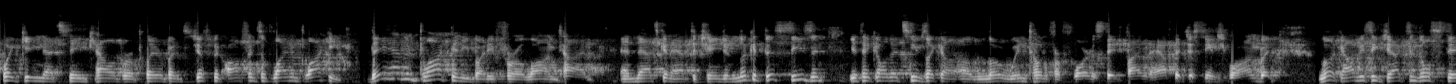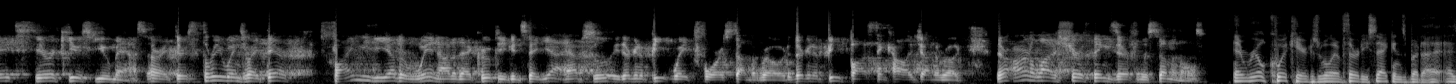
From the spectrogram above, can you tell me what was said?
quite getting that same caliber of player, but it's just been offensive line and blocking. They haven't blocked anybody for a long time, and that's going to have to change. And look at this season, you think, oh, that seems like a, a low win total for Florida State, five and a half. That just seems wrong. But look, obviously Jacksonville State, Syracuse, UMass. All right, there's three wins right there. Find me the other win out of that group that you can say, yeah, absolutely, they're going to beat Wake Forest on the road. They're going to beat Boston College on the road. There aren't a lot of sure things there for the Seminoles. And real quick here, because we only have 30 seconds, but uh,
